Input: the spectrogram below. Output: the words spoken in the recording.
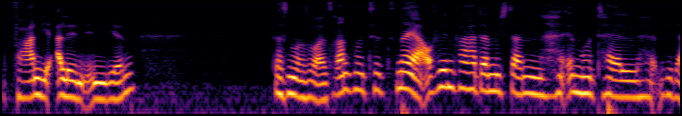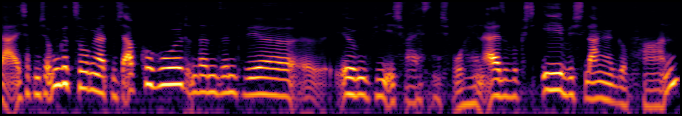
fahren die alle in Indien. Das nur so als Randnotiz. Naja, auf jeden Fall hat er mich dann im Hotel wieder, ich habe mich umgezogen, er hat mich abgeholt und dann sind wir äh, irgendwie, ich weiß nicht wohin, also wirklich ewig lange gefahren.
